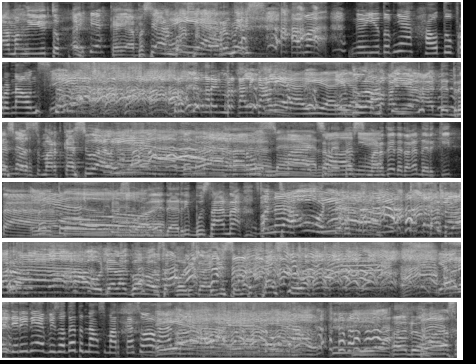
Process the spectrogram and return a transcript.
amang YouTube eh, kayak apa sih unboxing Iya. Hermes? Sama nge-youtube-nya how to pronounce. Terus dengerin berkali-kali ya. Iya, iya. Itulah makanya ada dress code smart casual Iya, kan. benar. Harus smart Ternyata smartnya datangnya dari kita. Betul. Casualnya dari busana. Pecah Nah, udah. Kata orang, ah udahlah gua gak usah kulik lagi smart casual. Ya udah jadi ini episode tentang smart casual kan? Iya, Oh, iya, iya. Gila. Aduh. Kalau Dress code.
